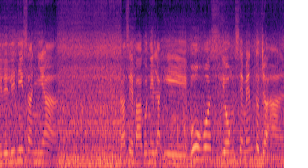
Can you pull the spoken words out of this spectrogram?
nililinisan niya. Kasi bago nila ibuhos yung semento dyan,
